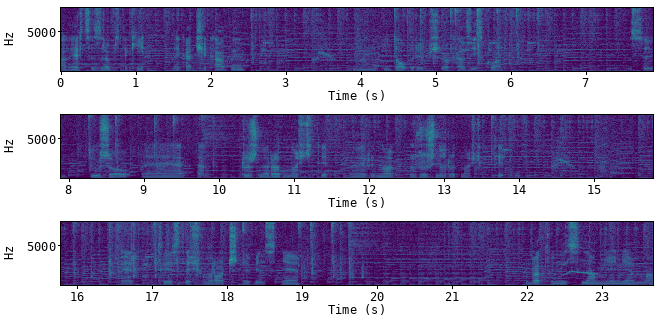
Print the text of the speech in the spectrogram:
ale ja chcę zrobić taki mega ciekawy i dobry przy okazji skład. Z dużo e, ten, różnorodność typ, e, różno, różnorodnością typów. E, ty jesteś mroczny, więc nie. Chyba tu nic dla mnie nie ma.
